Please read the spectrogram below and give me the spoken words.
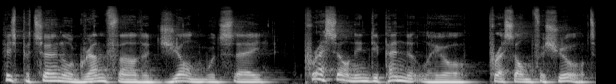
His paternal grandfather, John, would say, press on independently or press on for short.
